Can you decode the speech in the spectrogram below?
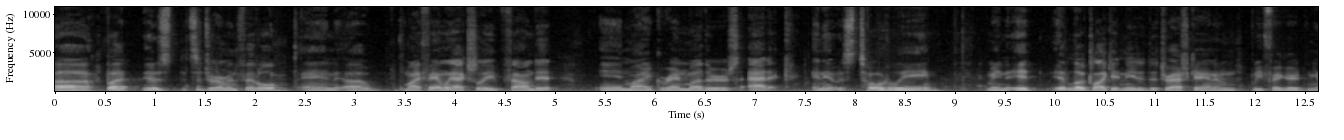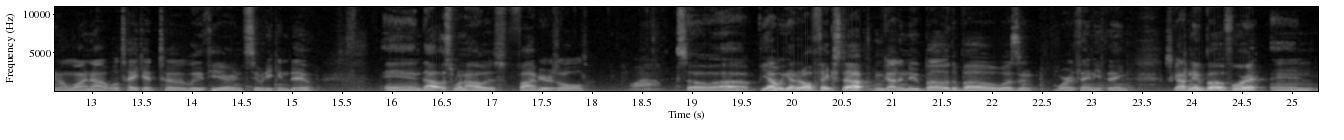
Uh, but it was it's a German fiddle, and uh, my family actually found it in my grandmother's attic, and it was totally. I mean, it it looked like it needed a trash can, and we figured, you know, why not? We'll take it to Luthier and see what he can do. And that was when I was five years old. Wow. So uh, yeah, we got it all fixed up and got a new bow. The bow wasn't worth anything, so got a new bow for it, and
